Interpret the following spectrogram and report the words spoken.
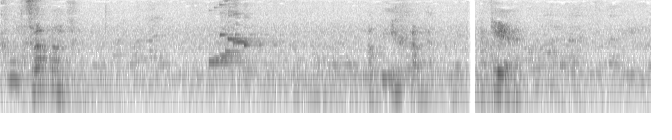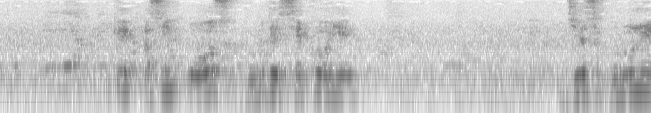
ਖਾਲਸਾ ਪੰਥ ਅਪੀਲ ਕਰਦਾ ਕਿ ਕਿ ਅਸੀਂ ਉਸ ਗੁਰੂ ਦੇ ਸਿੱਖ ਹੋਈਏ, ਜਿਸ ਗੁਰੂ ਨੇ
